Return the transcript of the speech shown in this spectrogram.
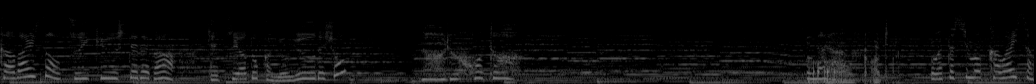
可愛さを追求してれば徹夜とか余裕でしょ？なるほど。Oh なら.私も可愛さを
